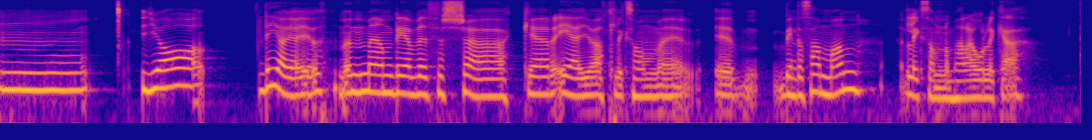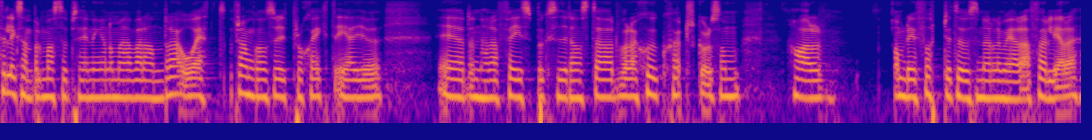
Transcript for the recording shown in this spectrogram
Mm, ja, det gör jag ju. Men- det vi försöker är ju att liksom, eh, eh, binda samman liksom de här olika, till exempel massuppsägningarna med varandra. Och ett framgångsrikt projekt är ju Eh, den här Facebook-sidan Stöd våra sjuksköterskor som har, om det är 40 000 eller mera följare,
